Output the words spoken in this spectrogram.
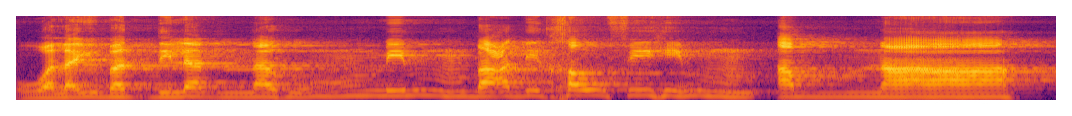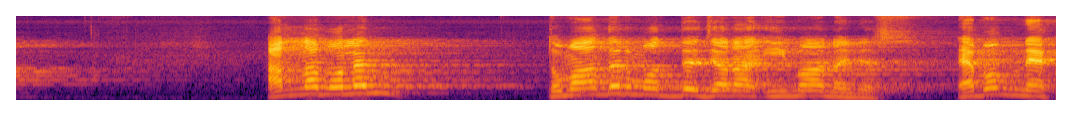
ওয়া লা ইউবাদদিলান্নাহুম মিন বাদি খাউফিহিম আমনা। আল্লাহ বলেন, তোমাদের মধ্যে যারা ঈমান এনেছে এবং নেক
